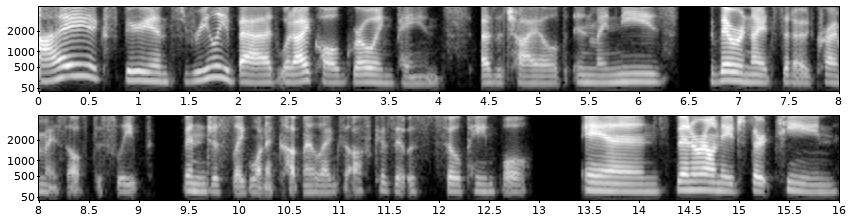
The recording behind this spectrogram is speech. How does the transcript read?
I experienced really bad, what I call growing pains as a child in my knees. There were nights that I would cry myself to sleep and just like want to cut my legs off because it was so painful. And then around age 13,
